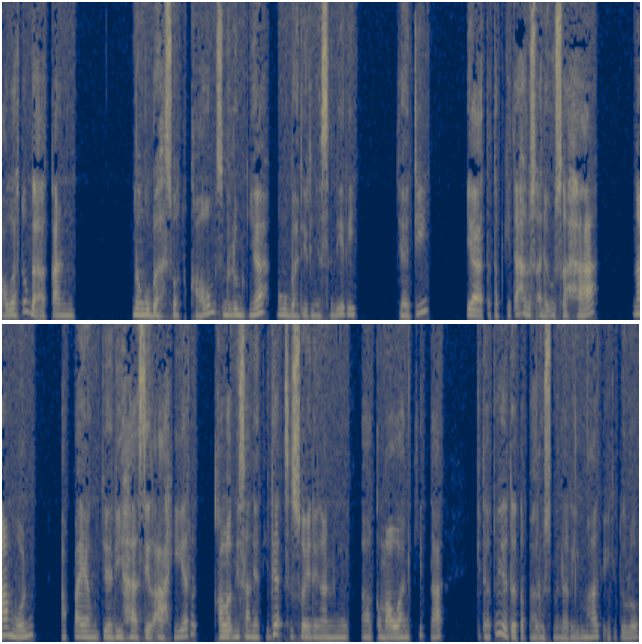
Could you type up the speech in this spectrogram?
Allah tuh nggak akan mengubah suatu kaum sebelum dia mengubah dirinya sendiri. Jadi ya tetap kita harus ada usaha namun apa yang jadi hasil akhir kalau misalnya tidak sesuai dengan uh, kemauan kita kita tuh ya tetap harus menerima kayak gitu loh.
